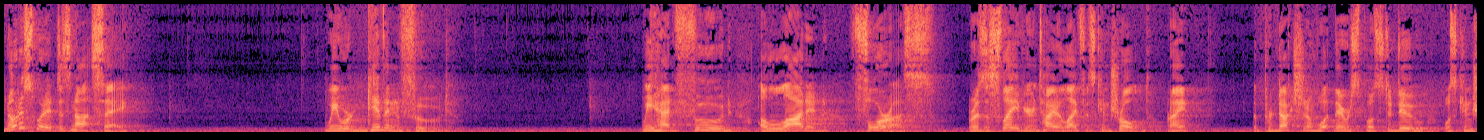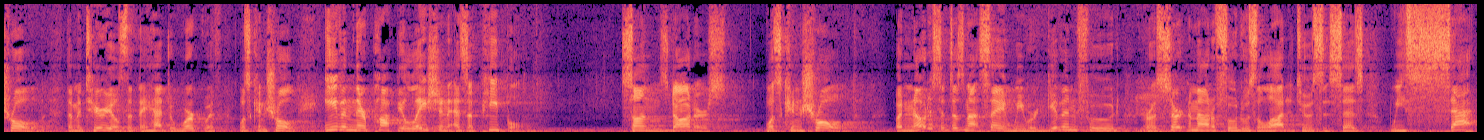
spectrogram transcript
Notice what it does not say. We were given food. We had food allotted for us. Whereas a slave, your entire life is controlled, right? The production of what they were supposed to do was controlled. The materials that they had to work with was controlled. Even their population as a people, sons, daughters, was controlled. But notice it does not say we were given food or a certain amount of food was allotted to us. It says we sat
